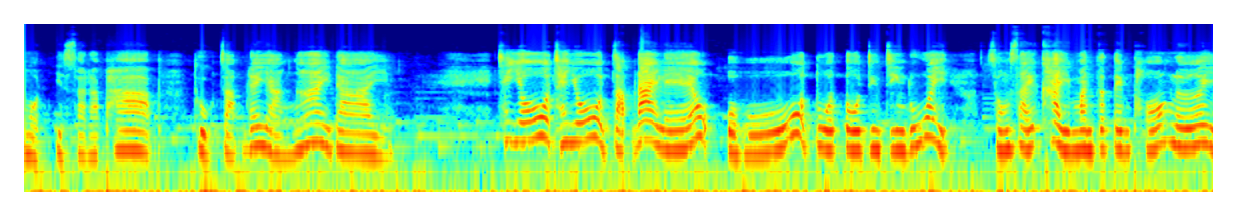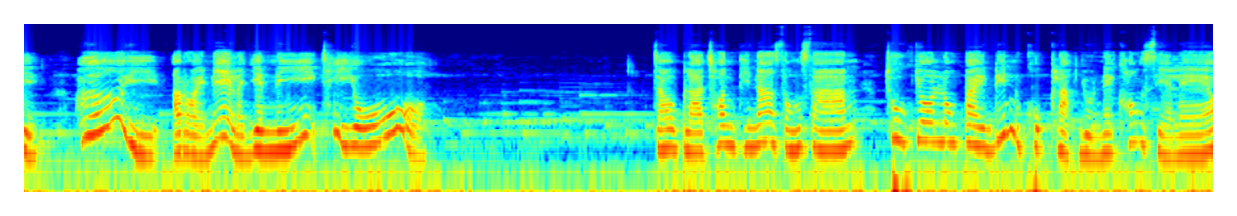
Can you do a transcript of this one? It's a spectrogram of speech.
หมดอิสรภาพ ถูกจับได้อย่างง่ายดายชโยชโยจับได้แล้ว โอ้โห ตัวโตจริง ๆ ด้วย สงสัยไข่มันจะเต็มท้องเลย เฮ้ย อร่อยแน่ละเย็นนี้ชโย เจ้าปลาช่อนที่น่าสงสาร ถูกโยนลงไปดิ้นขุกขลักอยู่ในข้องเสียแล้ว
